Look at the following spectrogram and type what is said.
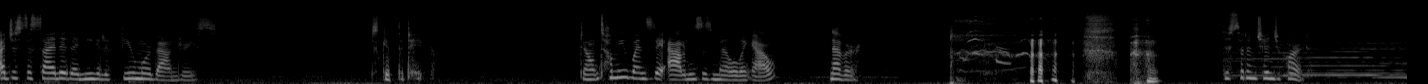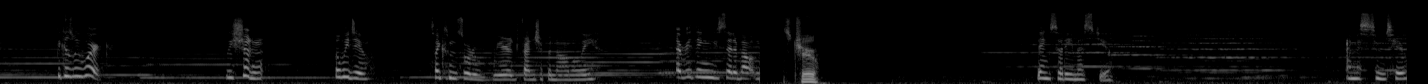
I just decided I needed a few more boundaries. Skip the tape. Don't tell me Wednesday Addams is mellowing out. Never. This sudden change of heart. Because we work. We shouldn't, but we do. It's like some sort of weird friendship anomaly. Everything you said about me. It's true. Thing said he missed you. I missed him too.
